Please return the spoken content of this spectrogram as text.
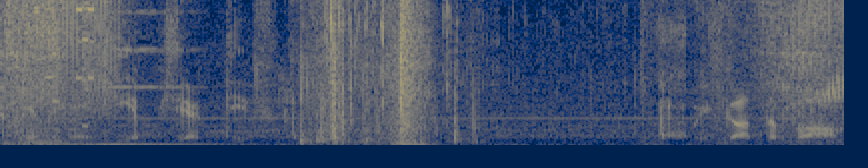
Eliminate the objective. We got the bomb.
